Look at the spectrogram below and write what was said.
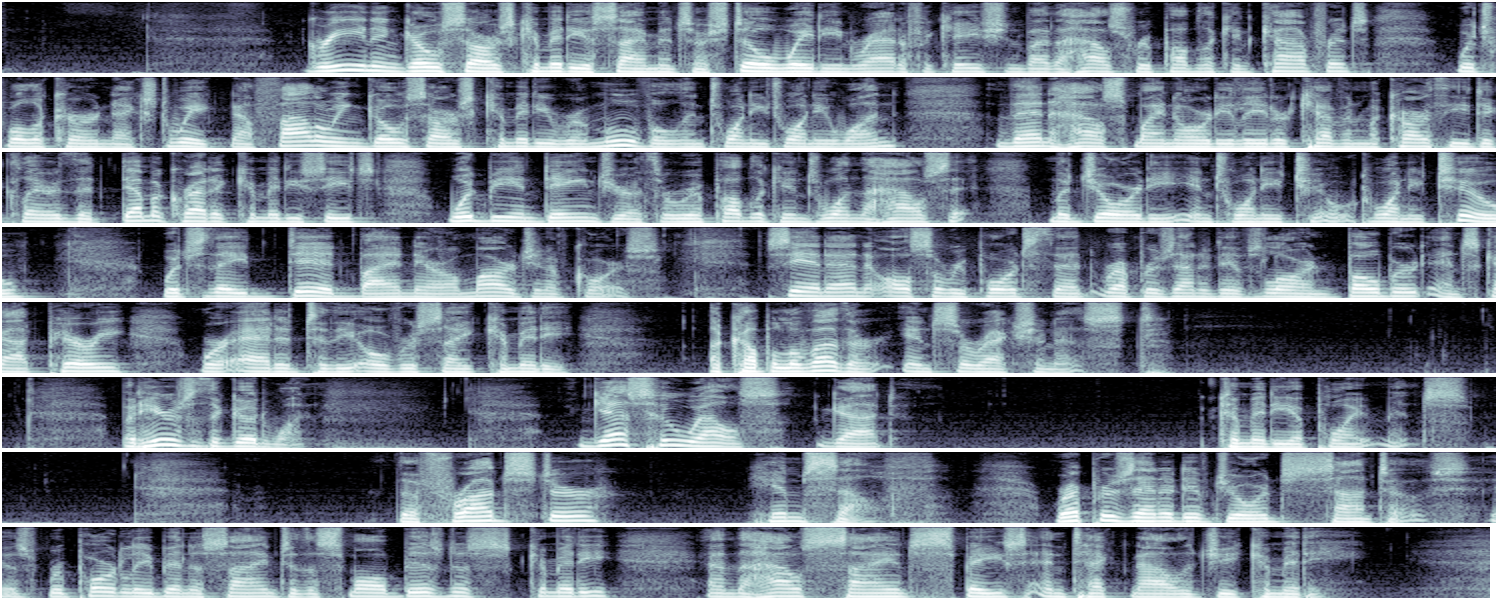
Greene and Gosar's committee assignments are still waiting ratification by the House Republican Conference, which will occur next week. Now, following Gosar's committee removal in 2021, then House Minority Leader Kevin McCarthy declared that Democratic committee seats would be in danger if the Republicans won the House majority in 2022, which they did by a narrow margin, of course. CNN also reports that Representatives Lauren Boebert and Scott Perry were added to the Oversight Committee. A couple of other insurrectionists. But here's the good one. Guess who else got committee appointments? The fraudster himself. Representative George Santos has reportedly been assigned to the Small Business Committee and the House Science, Space, and Technology Committee.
